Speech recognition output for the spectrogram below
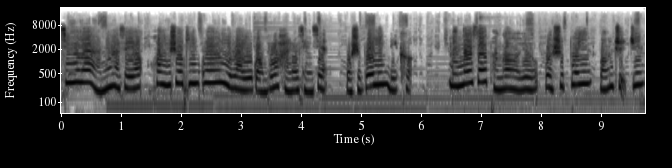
亲友们，안녕하세요，欢迎收听 VOE 外语广播韩流前线，我是播音李可。만나서반가워요，我是播音王芷君。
